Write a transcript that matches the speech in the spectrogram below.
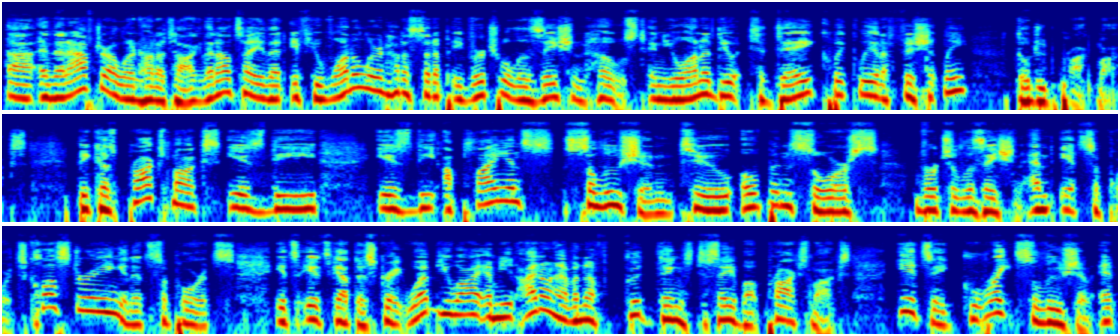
Uh, and then after I learn how to talk, then I'll tell you that if you want to learn how to set up a virtualization host and you want to do it today, quickly and efficiently, go do Proxmox because Proxmox is the is the appliance solution to open source virtualization, and it supports clustering and it supports it's it's got this great web UI. I mean, I don't have enough good things to say about Proxmox. It's a great solution, and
